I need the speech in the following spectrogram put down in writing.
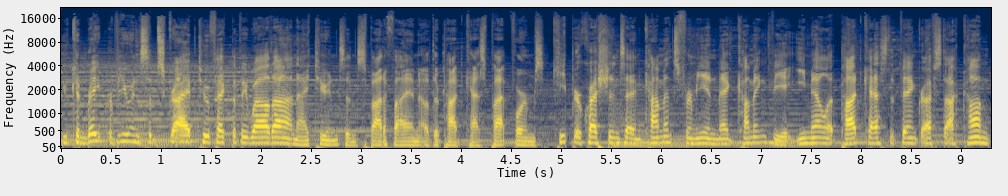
You can rate, review, and subscribe to Effectively Wild on iTunes and Spotify and other podcast platforms. Keep your questions and comments for me and Meg coming via email at podcast at fangraphs.com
